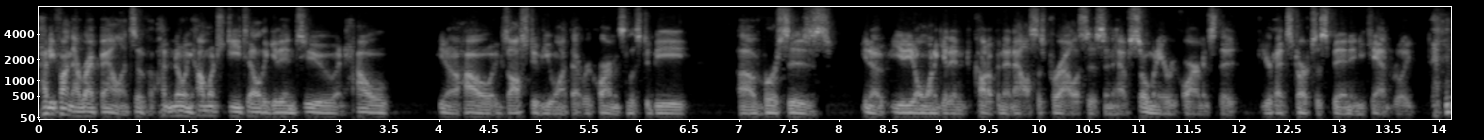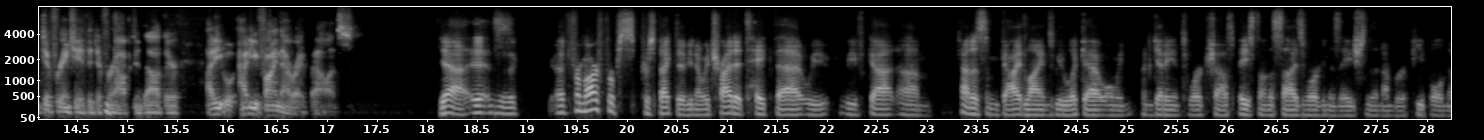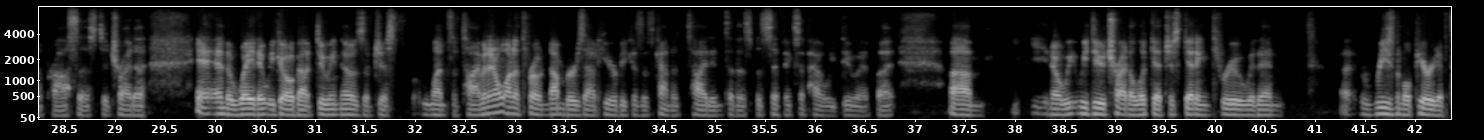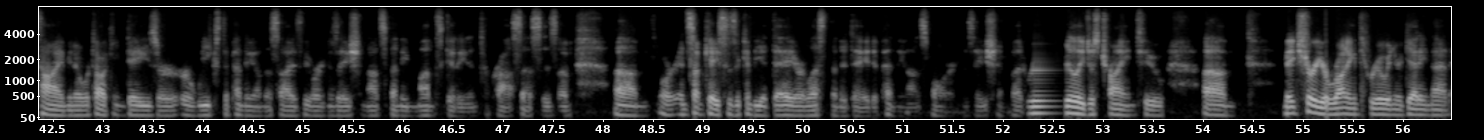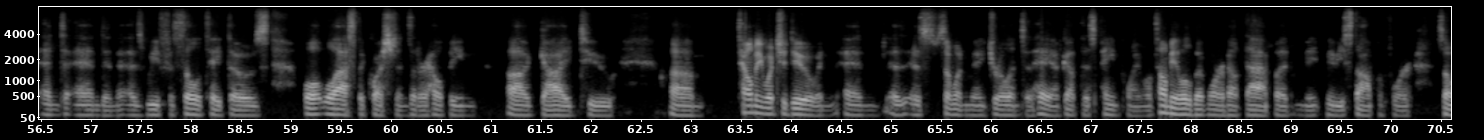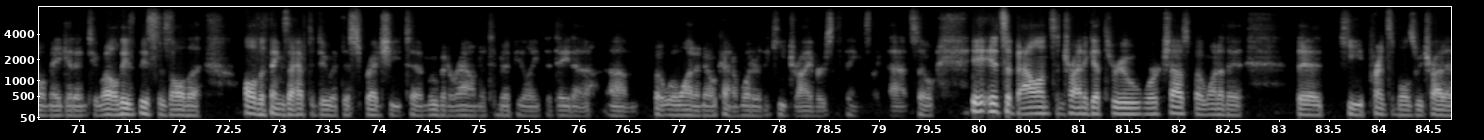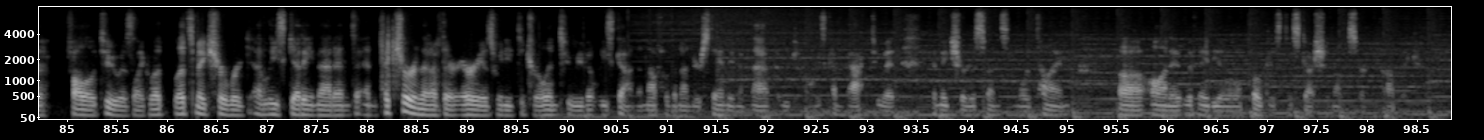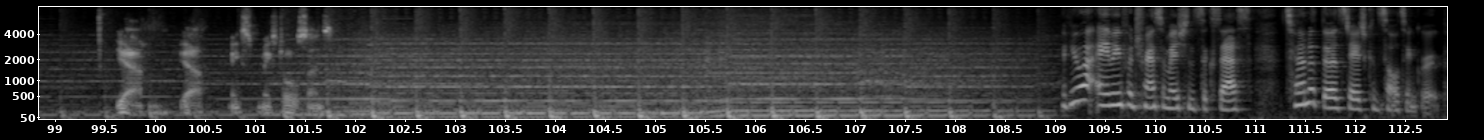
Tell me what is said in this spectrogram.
how do you find that right balance of knowing how much detail to get into and how you know how exhaustive you want that requirements list to be uh, versus you know you don't want to get in, caught up in analysis paralysis and have so many requirements that your head starts to spin and you can't really differentiate the different options out there how do you how do you find that right balance yeah a, uh, from our perspective you know we try to take that we we've got um, kind of some guidelines we look at when we when getting into workshops based on the size of organization, the number of people in the process to try to and, and, the way that we go about doing those of just lengths of time. And I don't want to throw numbers out here because it's kind of tied into the specifics of how we do it. But um, you know, we, we do try to look at just getting through within a reasonable period of time. You know, we're talking days or, or, weeks, depending on the size of the organization, not spending months getting into processes of, um, or in some cases, it can be a day or less than a day, depending on a small organization. But really just trying to um, make sure you're running through and you're getting that end to end. And as we facilitate those, we'll, we'll ask the questions that are helping uh, guide to um, tell me what you do and and as, as, someone may drill into hey i've got this pain point. Well tell me a little bit more about that but may, maybe stop before someone may get into well these this is all the all the things i have to do with this spreadsheet to move it around and to manipulate the data um, but we'll want to know kind of what are the key drivers of things like that. So it, it's a balance in trying to get through workshops but one of the the key principles we try to follow too is like let, let's make sure we're at least getting that end-to-end picture and then if there are areas we need to drill into we've at least gotten enough of an understanding of that that we can always come back to it and make sure to spend some more time uh, on it with maybe a little focused discussion on a certain topic yeah yeah makes makes total sense If you are aiming for transformation success, turn to Third Stage Consulting Group.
